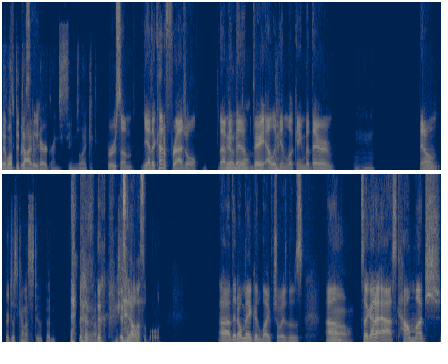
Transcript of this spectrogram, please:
they love to It's die to peregrines. It seems like. Gruesome. Yeah, they're kind of fragile. I Yeah, mean, they they're don't- very elegant looking, but they're hmm they don't They're just kind of stupid. Yeah. it's They don't- possible. Uh they don't make good life choices. Um no, so I gotta ask, how much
